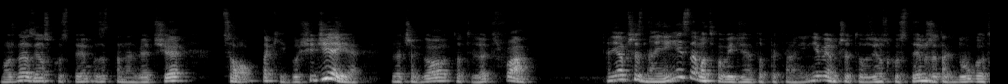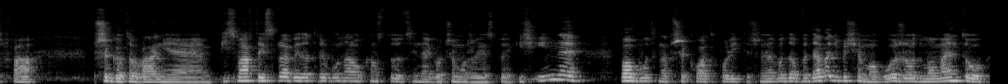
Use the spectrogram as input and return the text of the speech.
można w związku z tym zastanawiać się, co takiego się dzieje, dlaczego to tyle trwa. Ja przyznaję, nie znam odpowiedzi na to pytanie. Nie wiem, czy to w związku z tym, że tak długo trwa przygotowanie pisma w tej sprawie do Trybunału Konstytucyjnego, czy może jest tu jakiś inny powód, na przykład polityczny, bo do, wydawać by się mogło, że od momentu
